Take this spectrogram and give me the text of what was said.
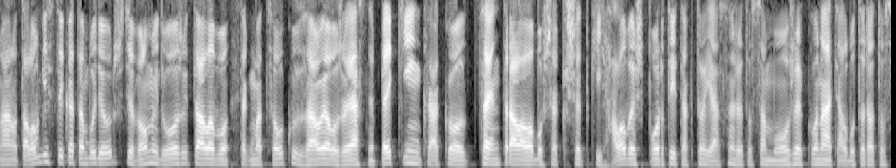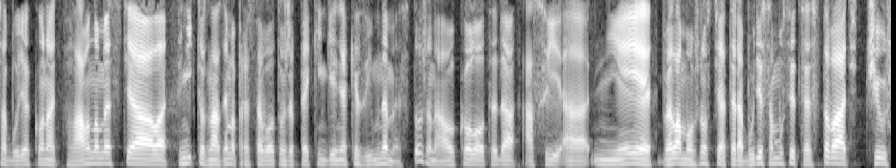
Áno, tá logistika tam bude určite veľmi dôležitá, lebo tak ma celku zaujalo, že jasne Peking ako centrál, alebo však všetky halové športy, tak to je jasné, že to sa môže konať, alebo teda to sa bude konať v hlavnom meste, ale nikto z nás nemá predstavu o tom, že Peking je nejaké zimné mesto, že naokolo teda asi nie je veľa možností a teda bude sa musieť cestovať, či už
